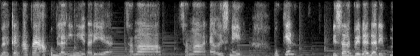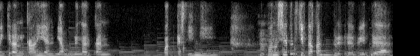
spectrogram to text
Bahkan apa yang aku bilang ini tadi ya sama sama Elis nih. Mungkin bisa beda dari pemikiran kalian yang mendengarkan podcast ini manusia itu diciptakan berbeda-beda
